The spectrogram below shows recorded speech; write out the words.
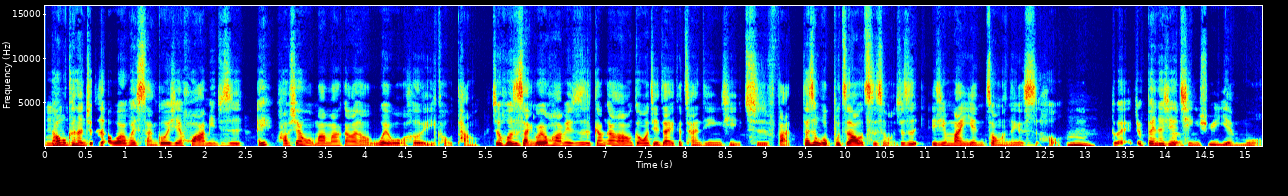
然后我可能就是偶尔会闪过一些画面，就是哎，好像我妈妈刚刚有喂我喝一口汤，就或是闪过一个画面，就是刚刚好像跟我姐在一个餐厅一起吃饭，但是我不知道我吃什么，就是已经蛮严重的那个时候，嗯，对，就被那些情绪淹没，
